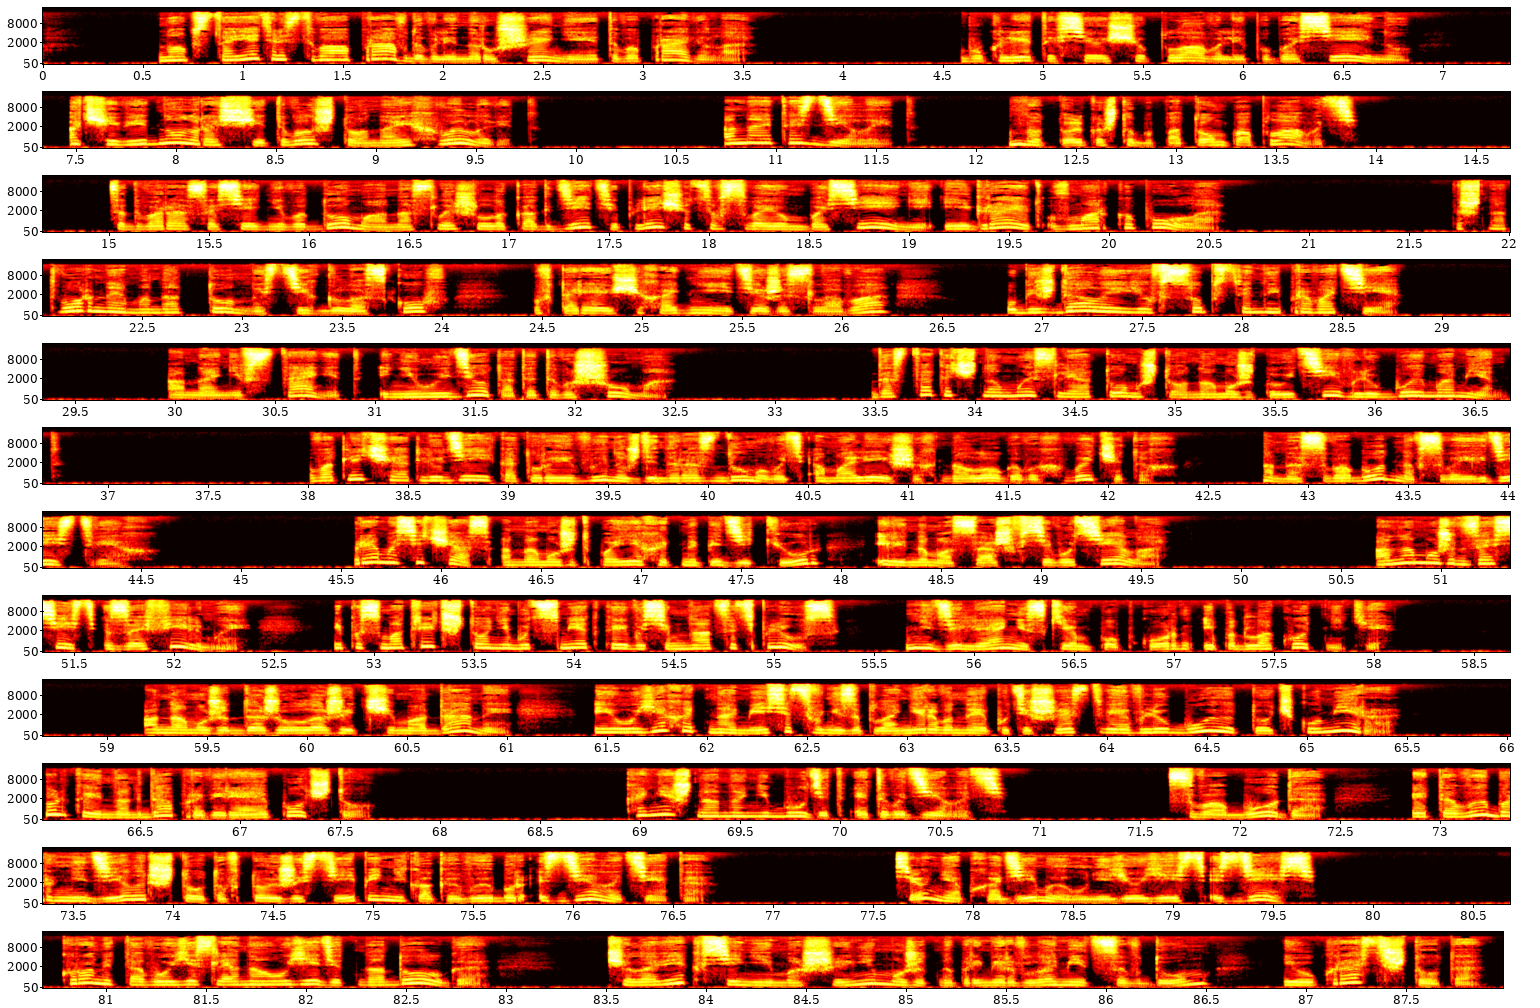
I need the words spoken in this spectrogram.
но обстоятельства оправдывали нарушение этого правила. Буклеты все еще плавали по бассейну, очевидно, он рассчитывал, что она их выловит. Она это сделает, но только чтобы потом поплавать. Со двора соседнего дома она слышала, как дети плещутся в своем бассейне и играют в Марко Поло. Тошнотворная монотонность их голосков, повторяющих одни и те же слова, убеждала ее в собственной правоте. Она не встанет и не уйдет от этого шума. Достаточно мысли о том, что она может уйти в любой момент. В отличие от людей, которые вынуждены раздумывать о малейших налоговых вычетах, она свободна в своих действиях. Прямо сейчас она может поехать на педикюр или на массаж всего тела. Она может засесть за фильмы и посмотреть что-нибудь с меткой 18+, не деля ни с кем попкорн и подлокотники. Она может даже уложить чемоданы и уехать на месяц в незапланированное путешествие в любую точку мира, только иногда проверяя почту. Конечно, она не будет этого делать. Свобода — это выбор не делать что-то в той же степени, как и выбор сделать это. Все необходимое у нее есть здесь. Кроме того, если она уедет надолго, человек в синей машине может, например, вломиться в дом и украсть что-то,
